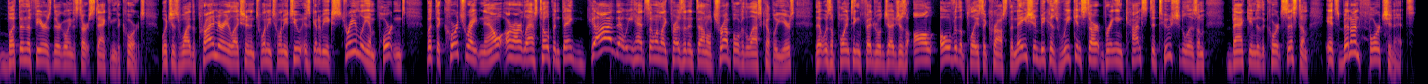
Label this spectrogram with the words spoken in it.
But then the fear is they're going to start stacking the courts, which is why the primary election in 2022 is going to be extremely important. But the courts right now are our last hope. And thank God that we had someone like President Donald Trump over the last couple years that was appointing federal judges all over the place across the nation because we can start bringing constitutionalism back into the court system. It's been unfortunate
